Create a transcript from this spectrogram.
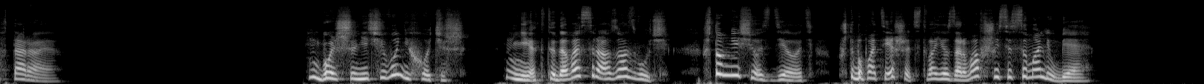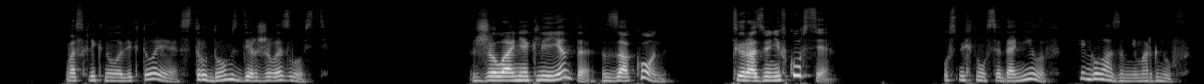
вторая. «Больше ничего не хочешь? Нет, ты давай сразу озвучь. Что мне еще сделать, чтобы потешить твое взорвавшееся самолюбие?» Воскликнула Виктория, с трудом сдерживая злость. «Желание клиента – закон. Ты разве не в курсе?» Усмехнулся Данилов и глазом не моргнув.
